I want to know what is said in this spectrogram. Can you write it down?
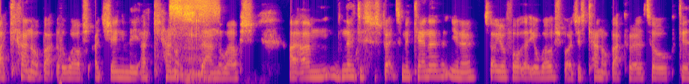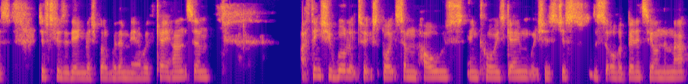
I cannot back the Welsh. I genuinely, I cannot stand the Welsh. I, I'm with no disrespect to McKenna. You know, it's not your fault that you're Welsh, but I just cannot back her at all because just because of the English blood within me. With Kay Hansen, I think she will look to exploit some holes in Cory's game, which is just the sort of ability on the mat.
